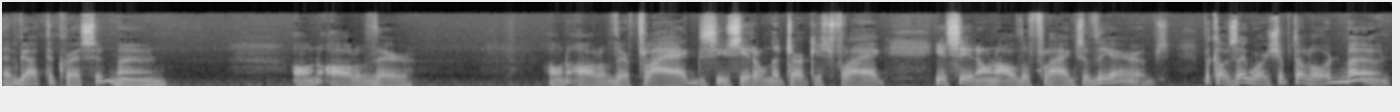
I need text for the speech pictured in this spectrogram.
they've got the crescent moon on all of their on all of their flags. You see it on the Turkish flag. You see it on all the flags of the Arabs because they worship the Lord Moon.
